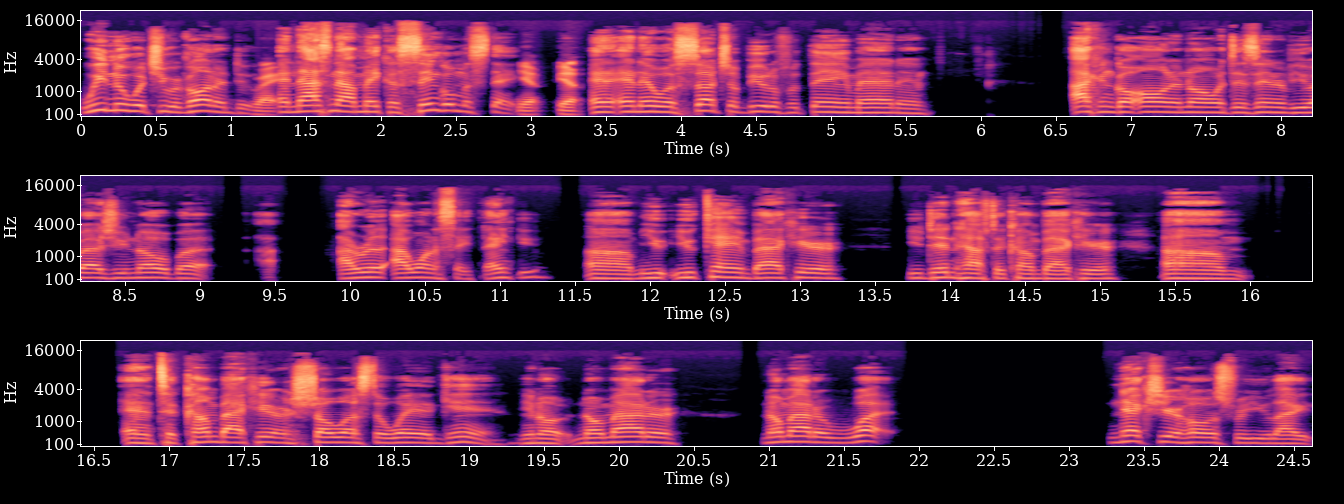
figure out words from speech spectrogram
we knew what you were going to do, Right. and that's not make a single mistake. yep, yep. And and it was such a beautiful thing, man. And I can go on and on with this interview, as you know, but I, I really I want to say thank you. Um, you you came back here, you didn't have to come back here. Um, and to come back here and show us the way again, you know, no matter no matter what next year holds for you, like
